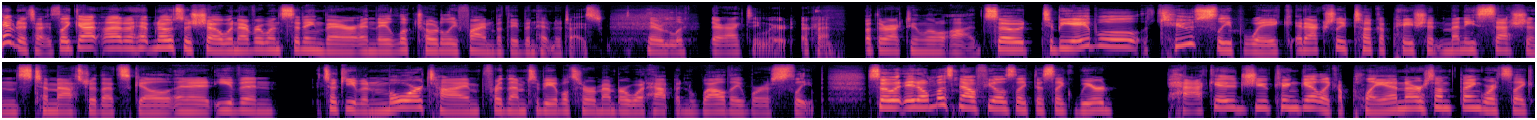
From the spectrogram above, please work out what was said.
Hypnotized, like at, at a hypnosis show when everyone's sitting there and they look totally fine, but they've been hypnotized. They're look they're acting weird. Okay. but they're acting a little odd. So to be able to sleep wake, it actually took a patient many sessions to master that skill, and it even it took even more time for them to be able to remember what happened while they were asleep. So it, it almost now feels like this like weird package you can get, like a plan or something, where it's like,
